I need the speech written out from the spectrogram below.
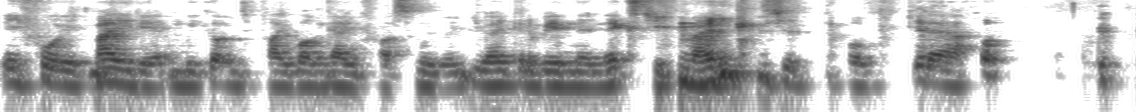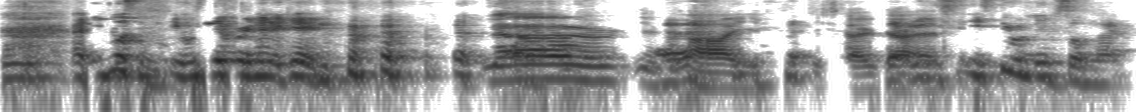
he thought he'd made it, and we got him to play one game for us. And we went, "You ain't going to be in there next year, mate, because you're dog. Get out." And he wasn't. He was never in it again. No. you- uh, oh, you- you're so he, he still lives on that.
